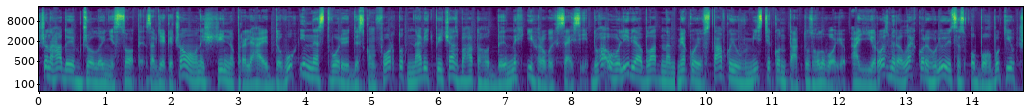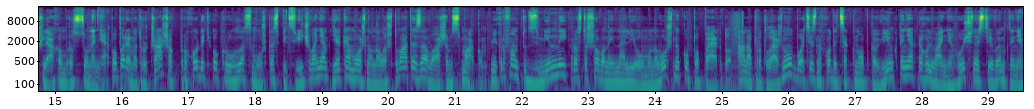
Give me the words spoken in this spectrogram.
що нагадує бджолині соти, завдяки чому вони щільно прилягають до вух і не створюють дискомфорту навіть під час багатогодинних ігрових сесій. Дуга оголів'я обладнана м'якою вставкою в місці контакту з головою, а її розміри легко регулюються з обох боків шляхом розсунення. По периметру чашок проходить округла смужка з підсвічуванням, яке можна налаштувати за вашим смаком. Мікрофон тут змінний, розташований на лівому навушнику попереду, а на протилежному боці знаходиться кнопка вімкнення, регулювання гучності, вимкнення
